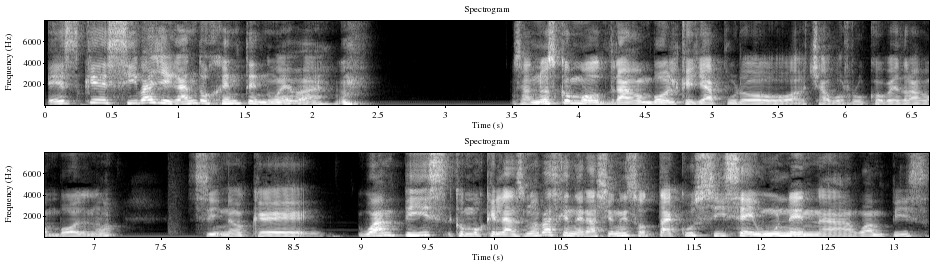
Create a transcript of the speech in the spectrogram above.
es que sí va llegando gente nueva. o sea, no es como Dragon Ball que ya puro chaborruco ve Dragon Ball, ¿no? Sino que One Piece, como que las nuevas generaciones otakus sí se unen a One Piece.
